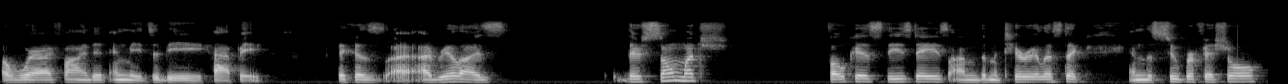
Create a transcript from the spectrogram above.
of where I find it in me to be happy because I, I realize there's so much focus these days on the materialistic and the superficial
